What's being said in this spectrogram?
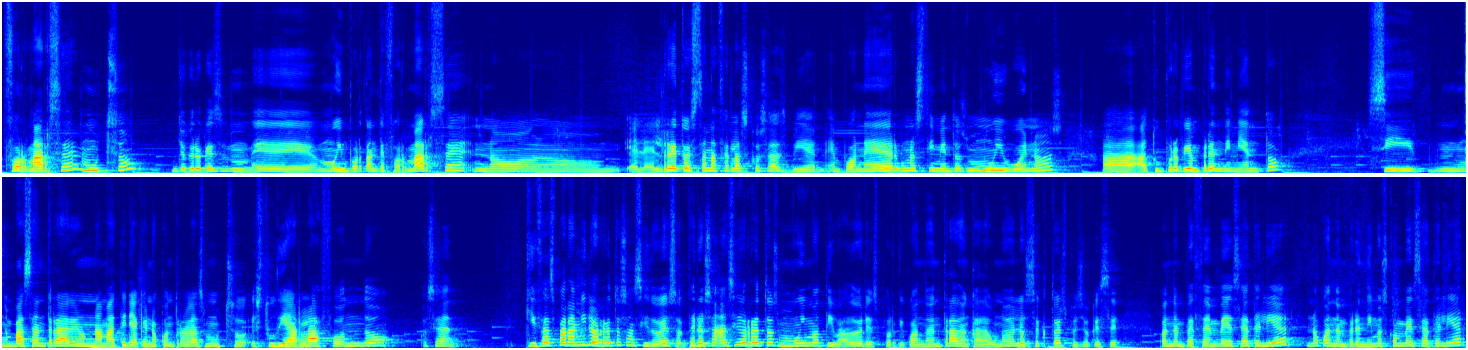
formarse mucho, yo creo que es mm, eh, muy importante formarse. No, el, reto está en hacer las cosas bien, en poner unos cimientos muy buenos a, tu propio emprendimiento. Si mm, vas a entrar en una materia que no controlas mucho, estudiarla a fondo. O sea, quizás para mí los retos han sido eso, pero han sido retos muy motivadores, porque cuando he entrado en cada uno de los sectores, pues yo qué sé, cuando empecé en BS Atelier, ¿no? cuando emprendimos con BS Atelier,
